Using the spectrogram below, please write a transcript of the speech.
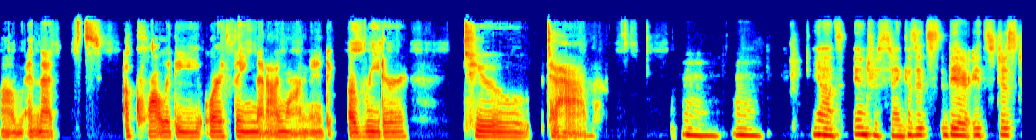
Um, and that's a quality or a thing that I wanted a reader to to have. Mm. Yeah, it's interesting because it's there. It's just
